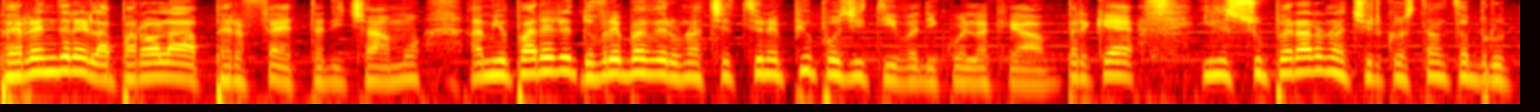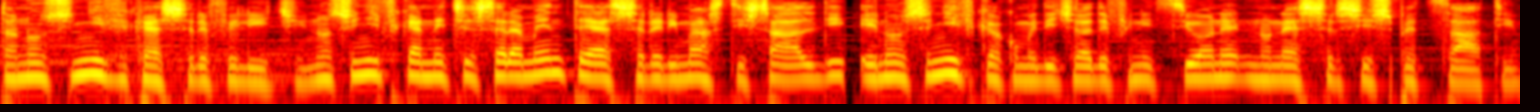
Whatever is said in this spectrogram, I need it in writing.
Per rendere la parola perfetta, diciamo, a mio parere dovrebbe avere un'accezione più positiva di quella che ha, perché il superare una circostanza brutta non significa essere felici, non significa necessariamente essere rimasti saldi e non significa, come dice la definizione, non essersi spezzati.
